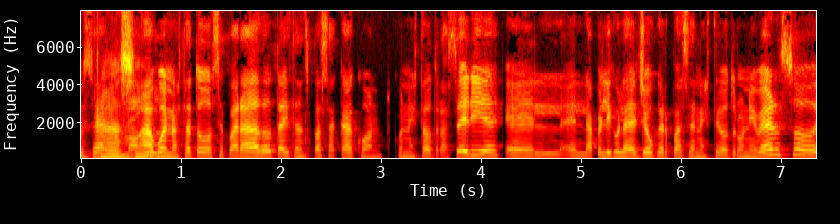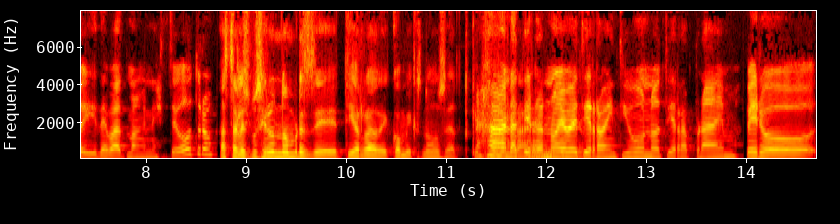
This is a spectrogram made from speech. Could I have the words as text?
O sea, Ah, como, ah, sí. Bueno, está todo separado, Titans pasa acá con, con esta otra serie, el, el- la película de Joker pasa en este otro universo y de Batman en este otro. Hasta les pusieron nombres de tierra de cómics, ¿no? O sea, que Ajá, la Tierra Prime, que 9, Tierra 21, Tierra Prime, pero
